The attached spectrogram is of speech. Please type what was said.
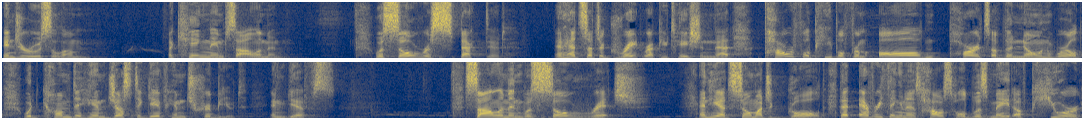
In Jerusalem, a king named Solomon was so respected and had such a great reputation that powerful people from all parts of the known world would come to him just to give him tribute and gifts. Solomon was so rich and he had so much gold that everything in his household was made of pure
